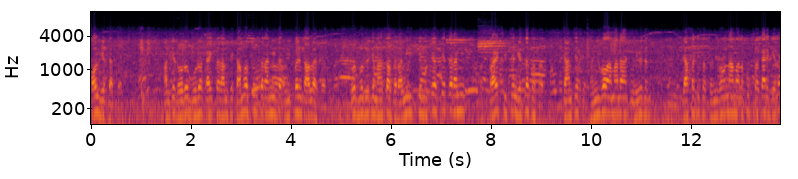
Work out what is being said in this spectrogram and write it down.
पाऊल घेतलं सर आमचे ढोरं गुरं काही सर आमचे कामं असून तर आम्ही इथं इथपर्यंत आलो आहे सर. रोजमजुरीचे माणसं आहोत, सर आम्ही इतके मोठे असते तर आम्ही प्रायव्हेट शिक्षण घेतलं असतं सर. ते आमचे संजीभाऊ आम्हाला निवेदन त्यासाठी सर संजीवभाऊंना आम्हाला खूप सहकार्य केलं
